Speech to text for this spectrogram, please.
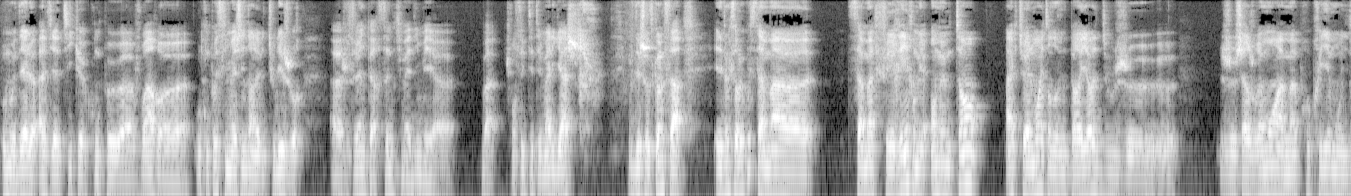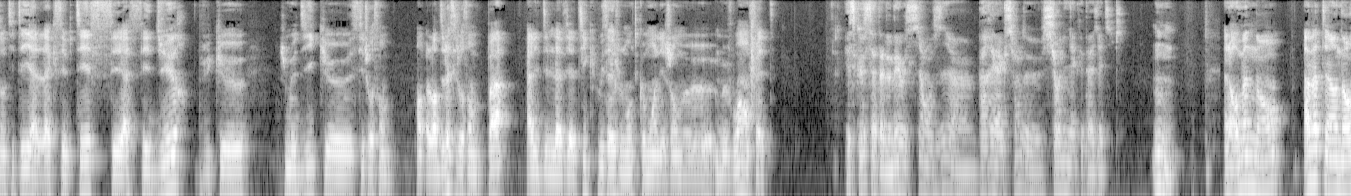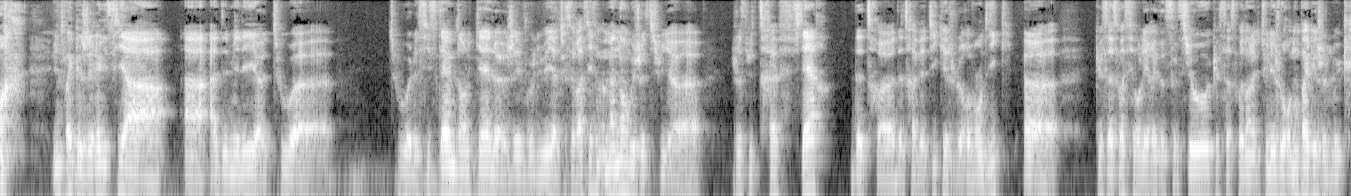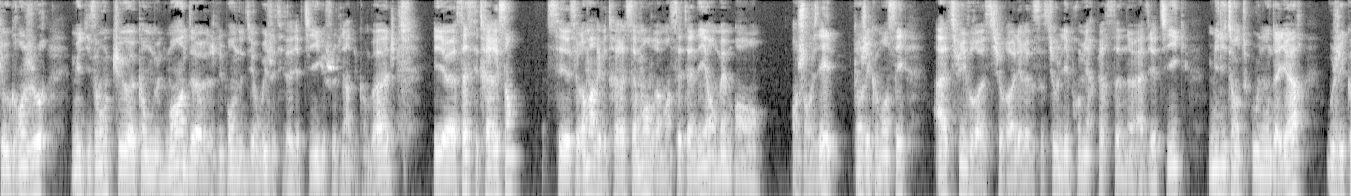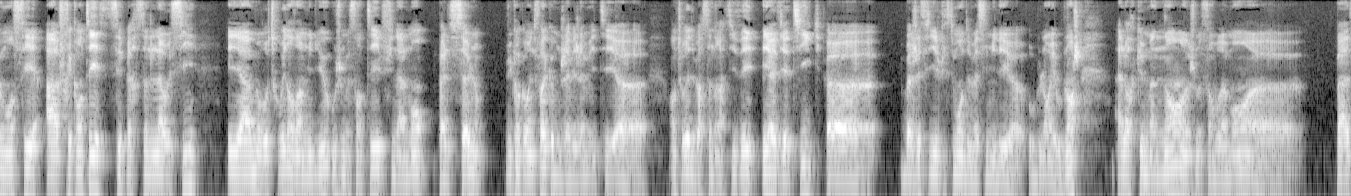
au modèle asiatique qu'on peut voir ou qu'on peut s'imaginer dans la vie de tous les jours. je me souviens d'une personne qui m'a dit mais bah, je pensais que t'étais malgache, ou des choses comme ça. Et donc sur le coup, ça m'a, ça m'a fait rire, mais en même temps, actuellement, étant dans une période où je, je cherche vraiment à m'approprier mon identité et à l'accepter, c'est assez dur, vu que je me dis que si je ressemble, alors déjà si je ressemble pas à l'idée de l'asiatique, oui, ça je me montre comment les gens me, me voient en fait. Est-ce que ça t'a donné aussi envie, euh, par réaction, de surligner que t'étais asiatique hmm. Alors maintenant, à 21 ans, une fois que j'ai réussi à, à, à démêler euh, tout, euh, tout le système dans lequel j'ai évolué à tout ce racisme, maintenant oui, je suis, je suis très fier d'être d'être asiatique et je le revendique. que ça soit sur les réseaux sociaux, que ça soit dans la vie de tous les jours, non pas que je le crie au grand jour, mais disons que euh, quand on me demande, euh, je n'ai pas de dire oui, je suis asiatique, je viens du Cambodge. Et euh, ça, c'est très récent. C'est vraiment arrivé très récemment, vraiment cette année, en même en, en janvier, quand j'ai commencé à suivre sur les réseaux sociaux les premières personnes asiatiques, militantes ou non d'ailleurs, où j'ai commencé à fréquenter ces personnes-là aussi et à me retrouver dans un milieu où je me sentais finalement pas le seul, vu qu'encore une fois, comme j'avais jamais été euh, entouré de personnes racisées et asiatiques, euh, bah, j'essayais justement de m'assimiler euh, aux blancs et aux blanches, alors que maintenant, euh, je me sens vraiment pas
